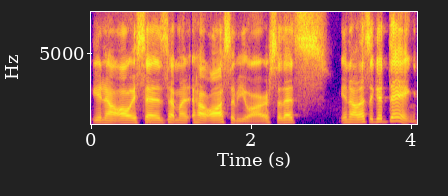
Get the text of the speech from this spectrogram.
you know always mm. says how much how awesome you are so that's you know that's a good thing.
